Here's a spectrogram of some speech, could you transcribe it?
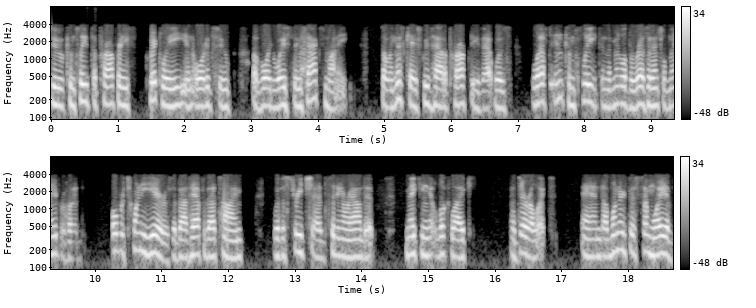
to complete the property quickly in order to avoid wasting tax money. So in this case, we've had a property that was left incomplete in the middle of a residential neighborhood over 20 years, about half of that time, with a street shed sitting around it, making it look like a derelict. And I'm wondering if there's some way of,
